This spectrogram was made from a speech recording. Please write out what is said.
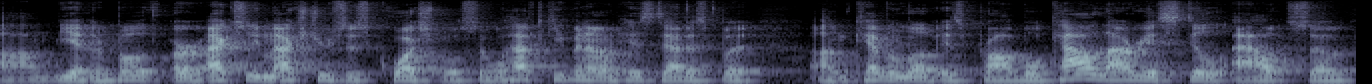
Um, yeah, they're both, or actually, Max Strus is questionable, so we'll have to keep an eye on his status. But um, Kevin Love is probable. Kyle Lowry is still out, so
